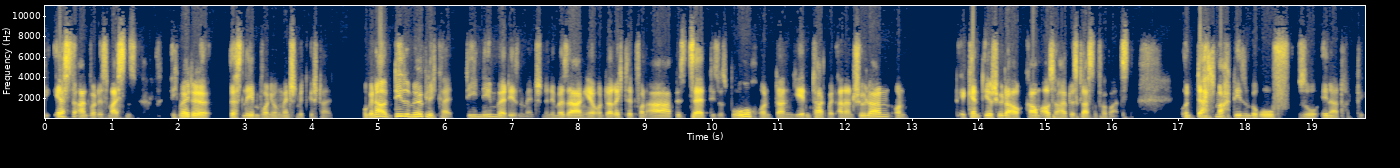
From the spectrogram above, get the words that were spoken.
Die erste Antwort ist meistens, ich möchte das Leben von jungen Menschen mitgestalten. Und genau diese Möglichkeit, die nehmen wir diesen Menschen, indem wir sagen, ihr unterrichtet von A bis Z dieses Buch und dann jeden Tag mit anderen Schülern und ihr kennt ihr Schüler auch kaum außerhalb des Klassenverbands. Und das macht diesen Beruf so inattraktiv.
